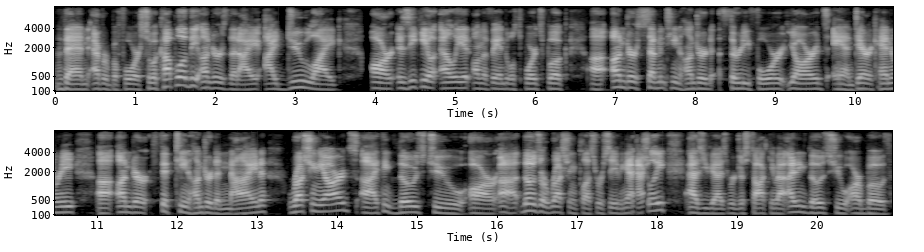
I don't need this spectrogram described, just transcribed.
than ever before. So a couple of the unders that I, I do like are Ezekiel Elliott on the FanDuel Sportsbook uh, under 1,734 yards and Derrick Henry uh, under 1,509 rushing yards. Uh, I think those two are uh, those are rushing plus receiving. Actually, as you guys were just talking about, I think those two are both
